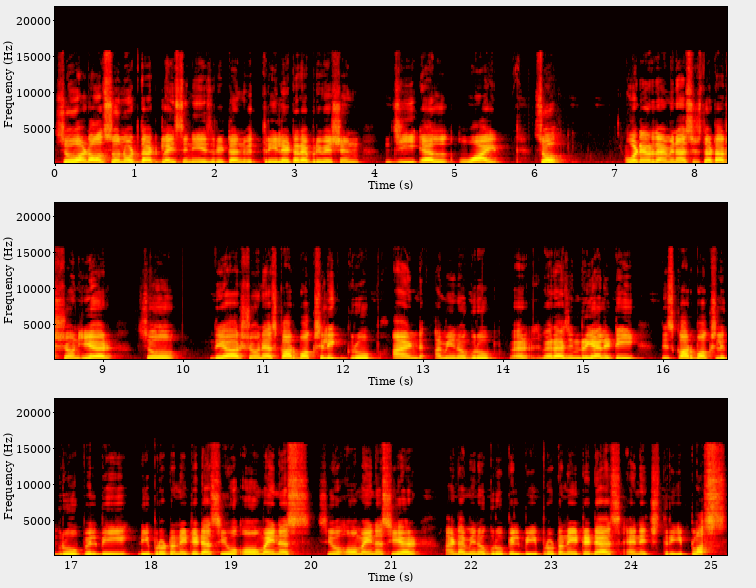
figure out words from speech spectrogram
so and also note that glycine is written with three letter abbreviation GLY so whatever the amino acids that are shown here so they are shown as carboxylic group and amino group whereas in reality this carboxylic group will be deprotonated as COO minus COO minus here and amino group will be protonated as NH3 plus.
